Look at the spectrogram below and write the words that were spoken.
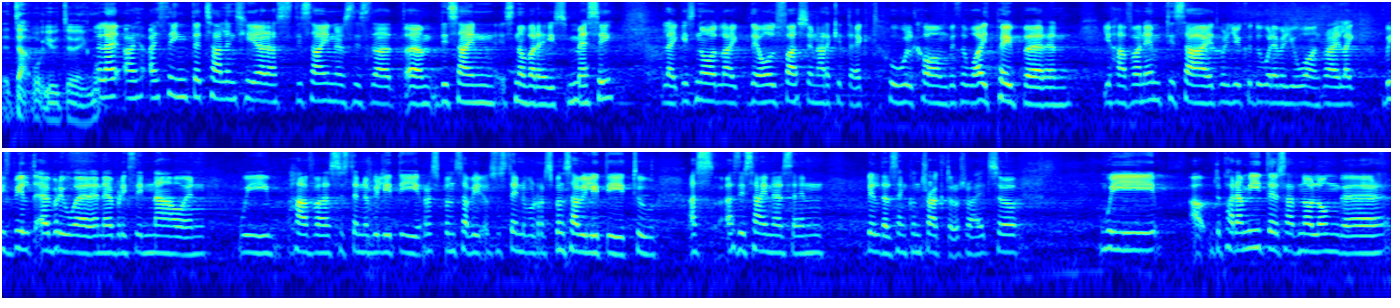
adapt what you were doing? What Well, I, I think the challenge here as designers is that um, design is nowadays messy. Like it's not like the old-fashioned architect who will come with a white paper and you have an empty site where you could do whatever you want, right? Like we've built everywhere and everything now, and we have a sustainability sustainable responsibility to as, as designers and builders and contractors, right? So we uh, the parameters are no longer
